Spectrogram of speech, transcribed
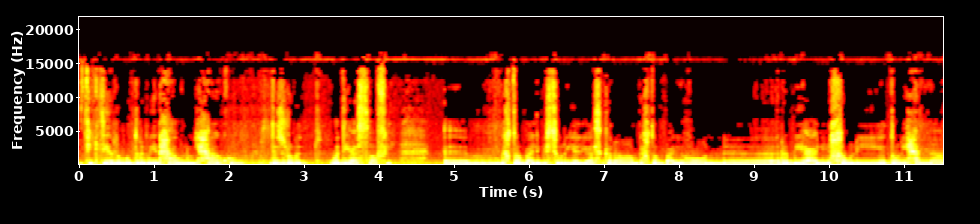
في كتير مطربين حاولوا يحاكوا تجربة وديع الصافي. بيخطر بالي بسوريا الياس كرام بيخطر بالي هون آه، ربيع الخولي توني حنا.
